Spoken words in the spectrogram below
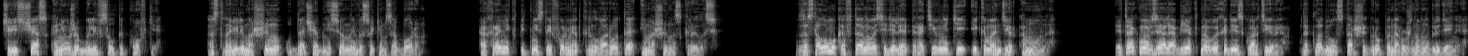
Через час они уже были в Салтыковке. Остановили машину, удача обнесенной высоким забором. Охранник в пятнистой форме открыл ворота, и машина скрылась. За столом у Кафтанова сидели оперативники и командир ОМОНа. «Итак, мы взяли объект на выходе из квартиры», докладывал старший группы наружного наблюдения.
